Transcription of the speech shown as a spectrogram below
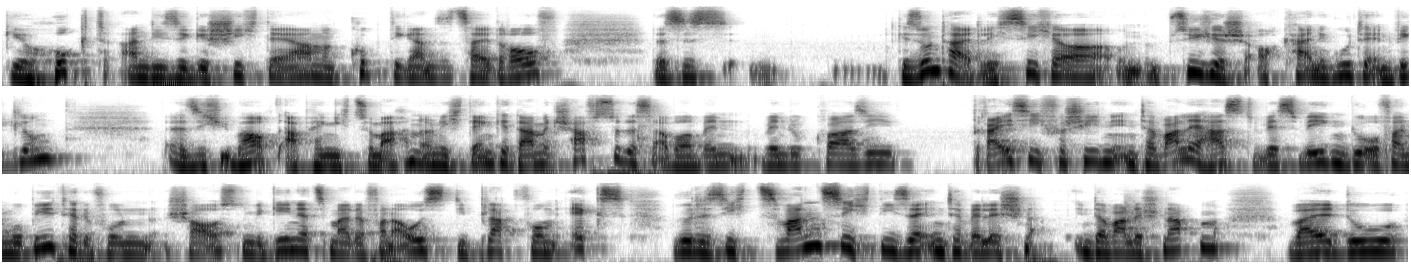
gehuckt an diese Geschichte, ja, man guckt die ganze Zeit drauf. Das ist gesundheitlich sicher und psychisch auch keine gute Entwicklung, äh, sich überhaupt abhängig zu machen. Und ich denke, damit schaffst du das aber, wenn, wenn du quasi 30 verschiedene Intervalle hast, weswegen du auf ein Mobiltelefon schaust. Und wir gehen jetzt mal davon aus, die Plattform X würde sich 20 dieser Intervalle, schna Intervalle schnappen, weil du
